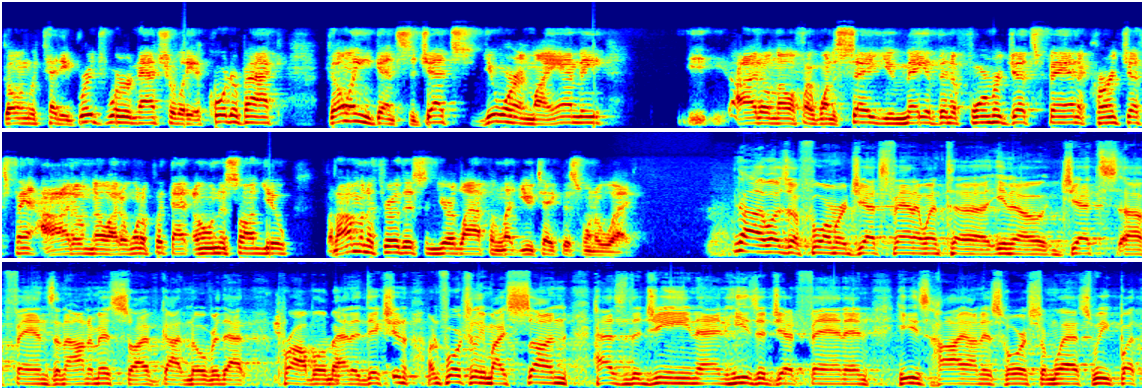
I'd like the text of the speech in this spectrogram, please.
going with Teddy Bridgewater naturally a quarterback, going against the Jets. You were in Miami. I don't know if I want to say you may have been a former Jets fan, a current Jets fan. I don't know. I don't want to put that onus on you, but I'm going to throw this in your lap and let you take this one away. No, I was a former Jets fan. I went to, you know, Jets uh, Fans Anonymous, so I've gotten over that problem and addiction. Unfortunately, my son has the gene, and he's a Jet fan, and he's high on his horse from last week. But,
